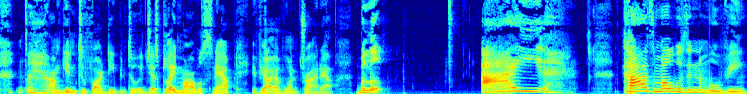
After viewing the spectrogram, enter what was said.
I'm getting too far deep into it. Just play Marvel Snap if y'all ever want to try it out. But look, I Cosmo was in the movie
